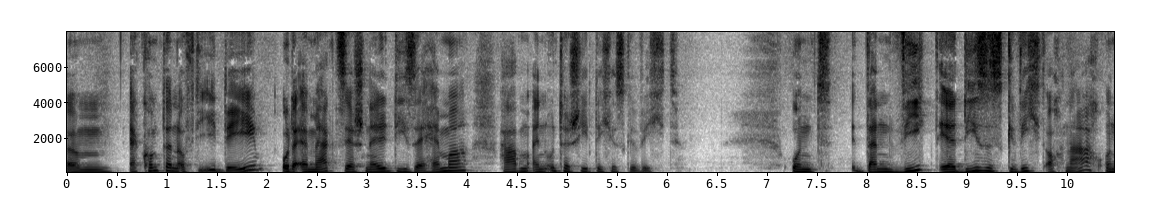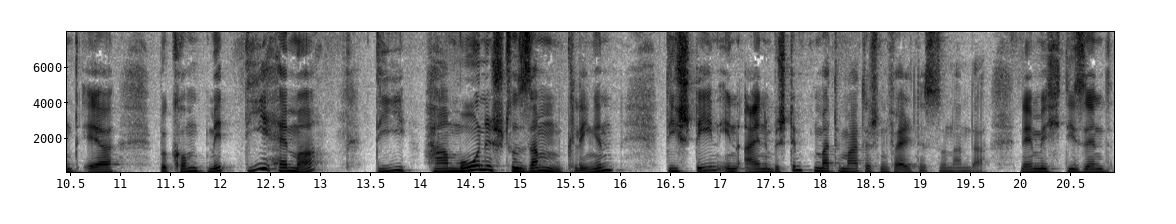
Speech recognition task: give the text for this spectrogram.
ähm, er kommt dann auf die Idee oder er merkt sehr schnell, diese Hämmer haben ein unterschiedliches Gewicht. Und dann wiegt er dieses Gewicht auch nach und er bekommt mit die Hämmer, die harmonisch zusammenklingen, die stehen in einem bestimmten mathematischen Verhältnis zueinander. Nämlich, die sind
